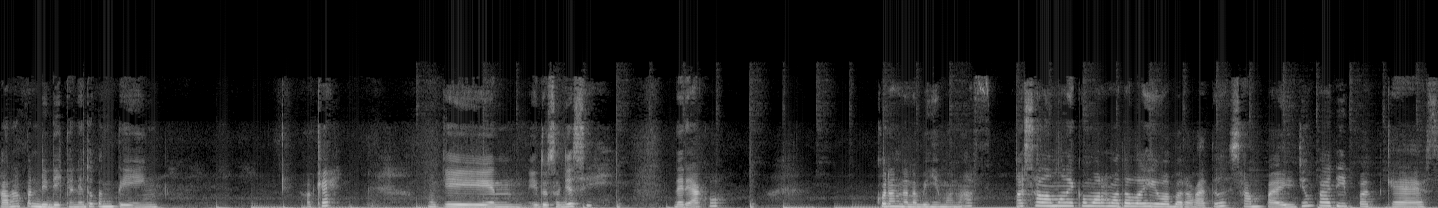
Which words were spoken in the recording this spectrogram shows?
karena pendidikan itu penting. Oke? okay? Mungkin itu saja sih dari aku. Kurang dan lebihnya mohon maaf. Wassalamualaikum warahmatullahi wabarakatuh. Sampai jumpa di podcast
